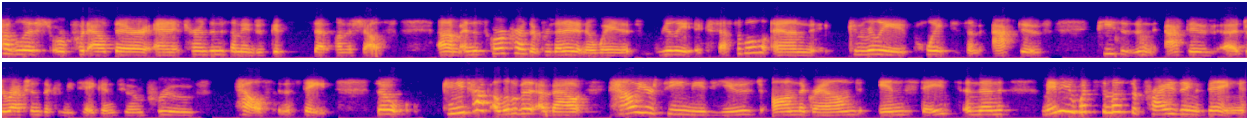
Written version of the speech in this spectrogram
published or put out there and it turns into something that just gets set on the shelf. Um, and the scorecards are presented in a way that's really accessible and can really point to some active pieces and active uh, directions that can be taken to improve health in a state. So can you talk a little bit about how you're seeing these used on the ground in states? And then maybe what's the most surprising thing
